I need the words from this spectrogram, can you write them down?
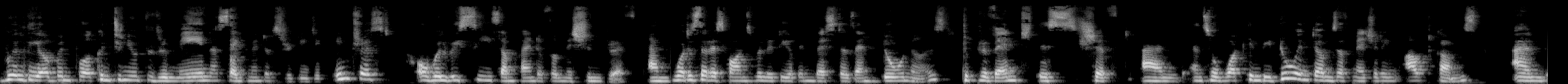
will the urban poor continue to remain a segment of strategic interest or will we see some kind of a mission drift? And what is the responsibility of investors and donors to prevent this shift? And, and so what can they do in terms of measuring outcomes and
